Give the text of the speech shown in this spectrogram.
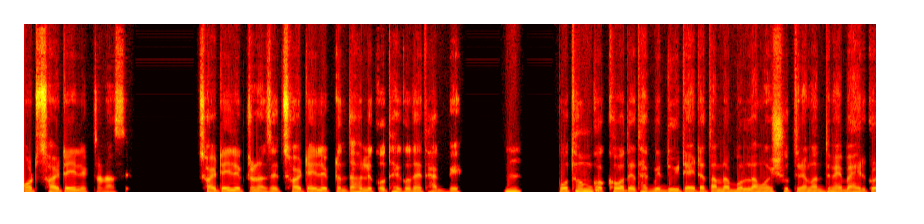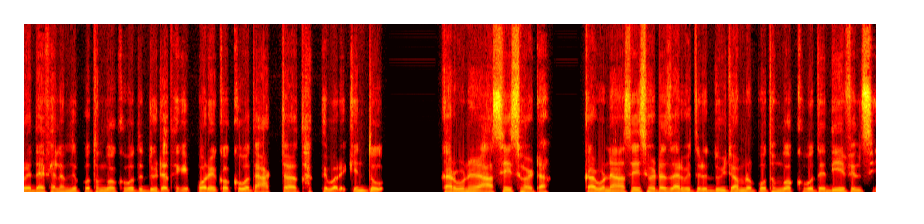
মোট ছয়টা ইলেকট্রন আছে। ছয়টা ইলেকট্রন আছে, ছয়টা ইলেকট্রন তাহলে কোথায় কোথায় থাকবে? হুম? প্রথম কক্ষপথে থাকবে দুইটা। এটা তো আমরা বললাম ওই সূত্রের মাধ্যমে বাহির করে দেখালাম যে প্রথম কক্ষপথে দুইটা থাকে, পরে কক্ষপথে আটটা থাকতে পারে। কিন্তু কার্বনের আছেই ছয়টা। কার্বনের আছেই ছয়টা, যার ভিতরে দুইটা আমরা প্রথম কক্ষপথে দিয়ে ফেলছি।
